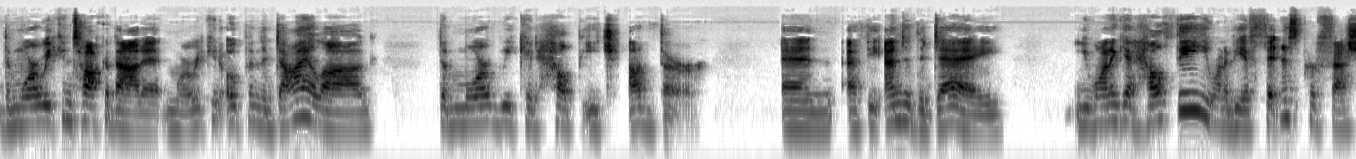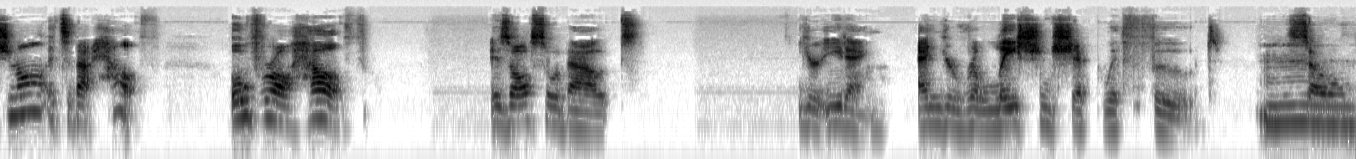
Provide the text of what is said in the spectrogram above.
the more we can talk about it the more we can open the dialogue the more we could help each other. And at the end of the day you want to get healthy you want to be a fitness professional it's about health. Overall health is also about your eating and your relationship with food. So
